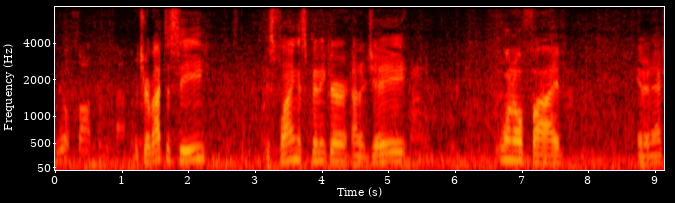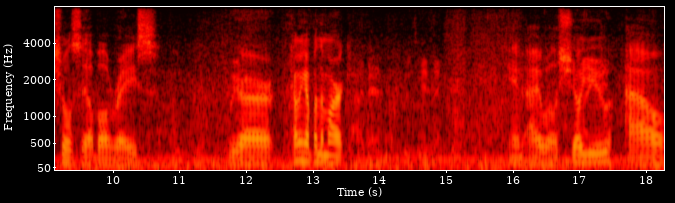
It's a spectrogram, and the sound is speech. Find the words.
real soft on the top What you're about to see is flying a spinnaker on a J105 in an actual sailboat race. We are coming up on the mark and I will show you how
